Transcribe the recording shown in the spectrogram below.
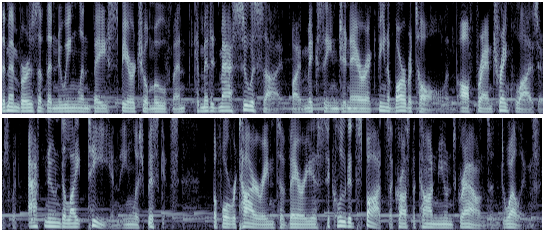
The members of the New England based spiritual movement committed mass suicide by mixing generic phenobarbital and off brand tranquilizers with afternoon delight tea and English biscuits, before retiring to various secluded spots across the commune's grounds and dwellings.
